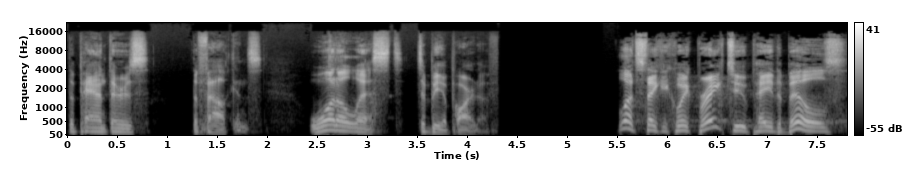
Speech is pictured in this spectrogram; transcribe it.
the Panthers, the Falcons. What a list to be a part of. Let's take a quick break to pay the bills.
